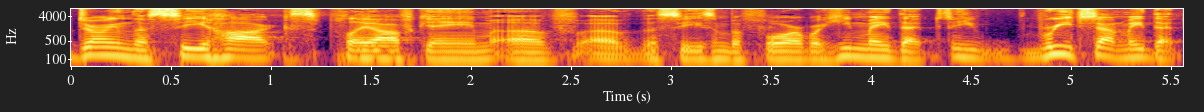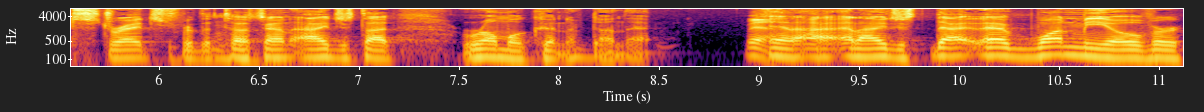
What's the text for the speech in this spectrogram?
during the Seahawks playoff game of, of the season before where he made that he reached out and made that stretch for the touchdown. I just thought Romo couldn't have done that, Yeah. and I and I just that, that won me over.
